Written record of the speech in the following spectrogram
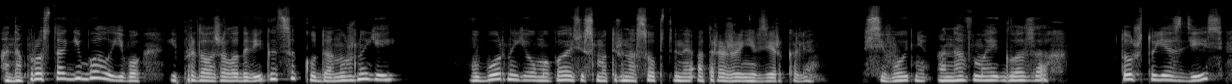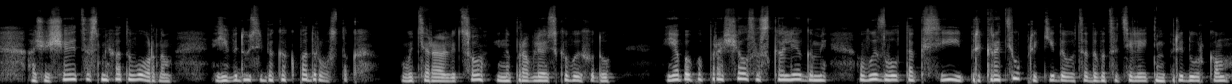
она просто огибала его и продолжала двигаться, куда нужно ей. В уборной я умываюсь и смотрю на собственное отражение в зеркале. Сегодня она в моих глазах. То, что я здесь, ощущается смехотворным. Я веду себя как подросток. Вытираю лицо и направляюсь к выходу. Я бы попрощался с коллегами, вызвал такси и прекратил прикидываться двадцатилетним придурком.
